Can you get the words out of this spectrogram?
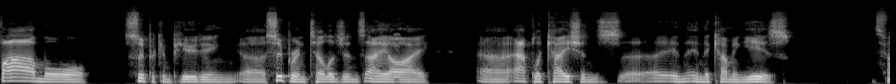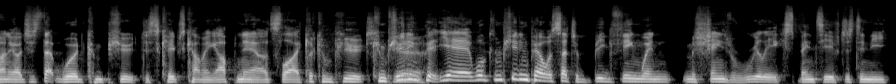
far more supercomputing, uh, super intelligence, AI uh, applications uh, in in the coming years. It's funny. I just that word compute just keeps coming up now. It's like the compute computing. Yeah. yeah, well, computing power was such a big thing when machines were really expensive, just in the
